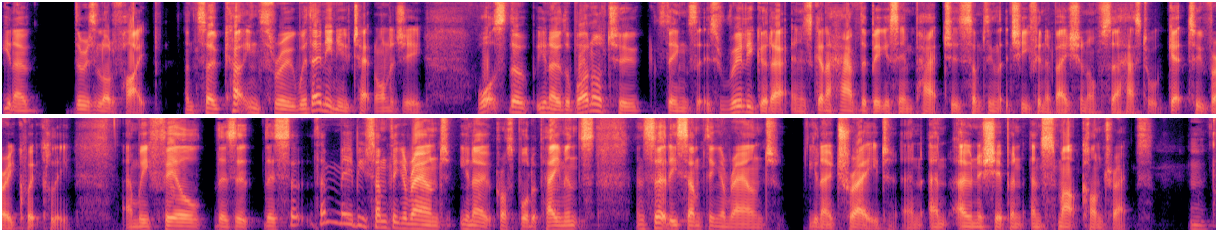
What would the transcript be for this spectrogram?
You know, there is a lot of hype, and so cutting through with any new technology, what's the you know the one or two things that it's really good at and is going to have the biggest impact is something that the chief innovation officer has to get to very quickly. And we feel there's a there's there may be something around you know cross border payments and certainly something around you know trade and, and ownership and, and smart contracts Mm.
